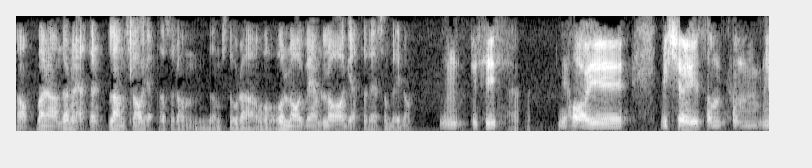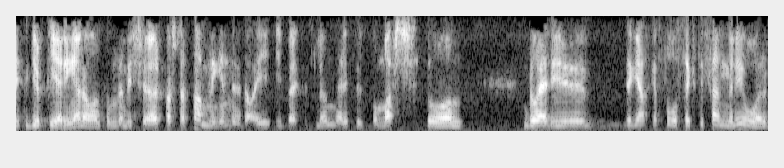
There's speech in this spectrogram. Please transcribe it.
ja vad det andra nu heter, landslaget. Alltså de, de stora och, och lag-VM-laget och det som blir då. Mm, precis. Vi har ju, vi kör ju som, som lite grupperingar då, som när vi kör första samlingen nu då i, i Bökeslund här i slutet på mars. Så då är det ju, det är ganska få 65 i år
